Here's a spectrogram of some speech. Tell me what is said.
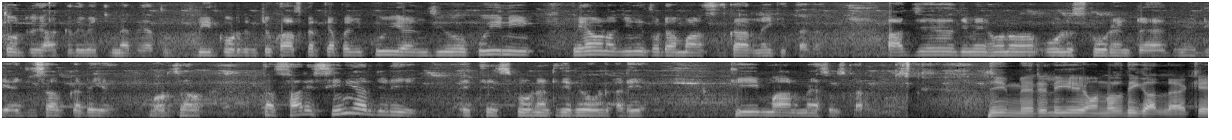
ਤੁਹਾਡੇ ਹੱਕ ਦੇ ਵਿੱਚ ਮਿਲ ਰਿਹਾ, ਤੁਹਾਨੂੰ ਫਰੀਦਕੋਟ ਦੇ ਵਿੱਚੋਂ, ਖਾਸ ਕਰਕੇ ਆਪਾਂ ਜੀ ਕੋਈ ਐਨਜੀਓ ਕੋਈ ਨਹੀਂ, ਰਿਹਾ ਹੋਣਾ ਨੇ ਤੁਹਾਡਾ ਮਾਣ ਸਤਿਕਾਰ ਨਹੀਂ ਕੀਤਾ ਕੀਤਾਗਾ ਅੱਜ ਜਿਵੇਂ ਹੁਣ 올ਡ ਸਟੂਡੈਂਟ ਹੈ, ਜਿਵੇਂ ਡੀਆਈਜੀ ਸਾਹਿਬ ਕੱਢੇ ਹੈ ਬੋਰ ਸਾਹਿਬ, ਤਾਂ ਸਾਰੇ ਸੀਨੀਅਰ ਜਿਹੜੇ ਇੱਥੇ ਸਟੂਡੈਂਟ ਜਿਹੜੇ 올ਡ ਖੜੇ ਹੈ, ਕੀ ਮਾਣ ਮਹਿਸੂਸ ਕਰ ਰਹੇ ਹੋ? ਜੀ, ਮੇਰੇ ਲਈ ਇਹ ਓਨਰ ਦੀ ਗੱਲ ਹੈ ਕਿ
